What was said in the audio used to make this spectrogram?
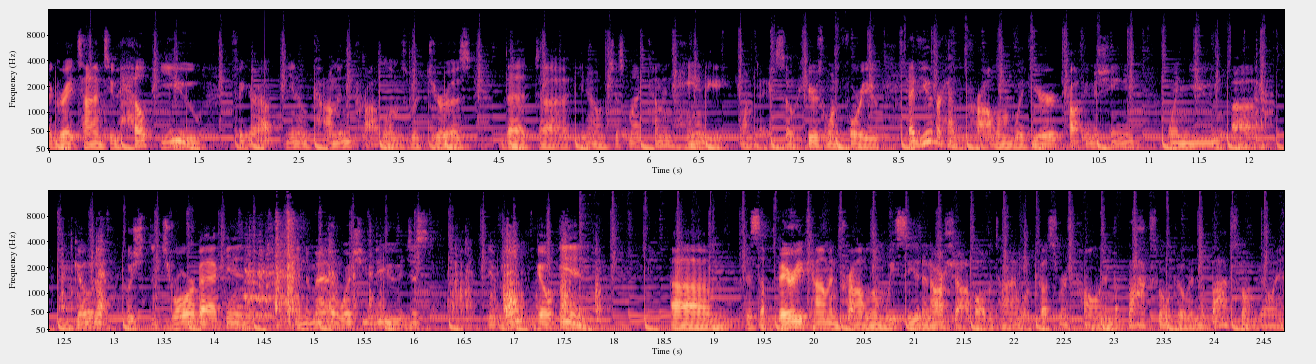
a great time to help you figure out, you know, common problems with Juras that, uh, you know, just might come in handy one day. So here's one for you. Have you ever had the problem with your coffee machine when you uh, go to push the drawer back in and no matter what you do, it just, it won't go in. Um, this is a very common problem. We see it in our shop all the time where customers call in, the box won't go in, the box won't go in.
